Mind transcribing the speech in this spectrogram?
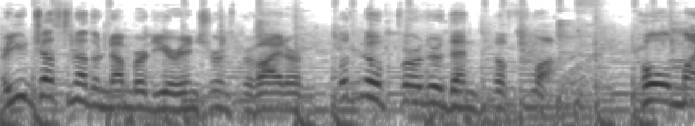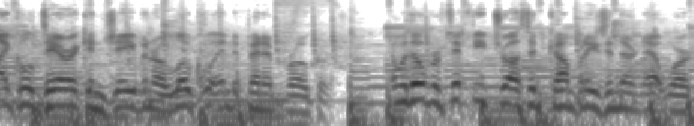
Are you just another number to your insurance provider? Look no further than The Fluff. Cole, Michael, Derek, and Javen are local independent brokers. And with over 50 trusted companies in their network,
